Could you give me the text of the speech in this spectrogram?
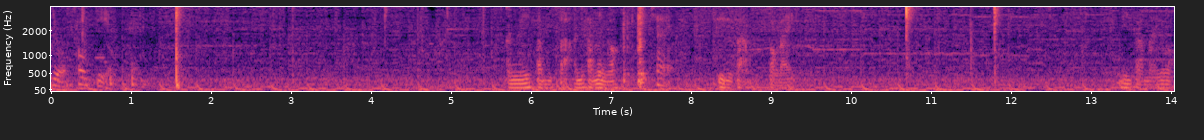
โยนเข้าเกียร์อันนี้สามสามอันนี้สามหนึ่งเนาะใช่สี่สิบสามสองไดมีสามไดหรือเปล่า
